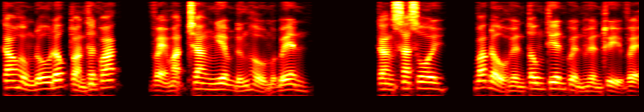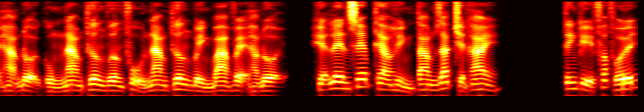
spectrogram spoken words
cao hồng đô đốc toàn thân khoác, vẻ mặt trang nghiêm đứng hầu một bên. Càng xa xôi, bắt đầu huyền tông tiên quyền huyền thủy vệ hạm đội cùng nam thương vương phủ nam thương bình ba vệ hạm đội hiện lên xếp theo hình tam giác triển khai. Tinh kỳ pháp phối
